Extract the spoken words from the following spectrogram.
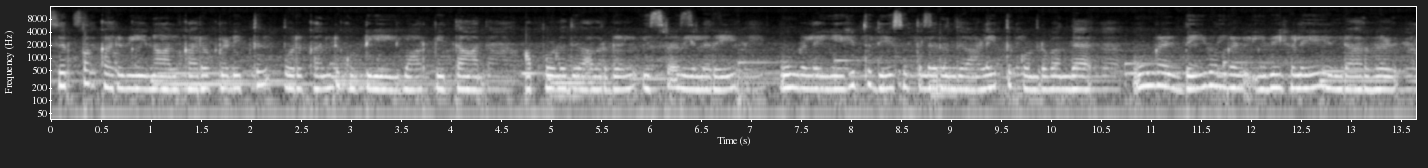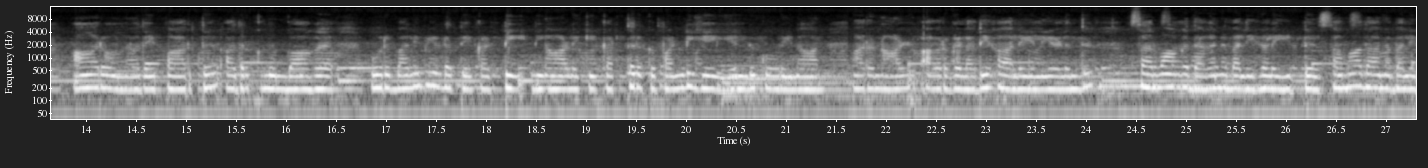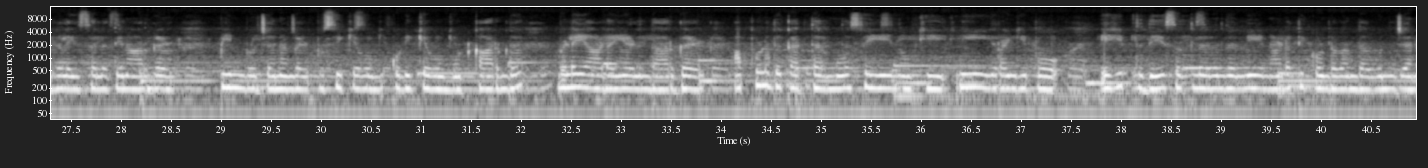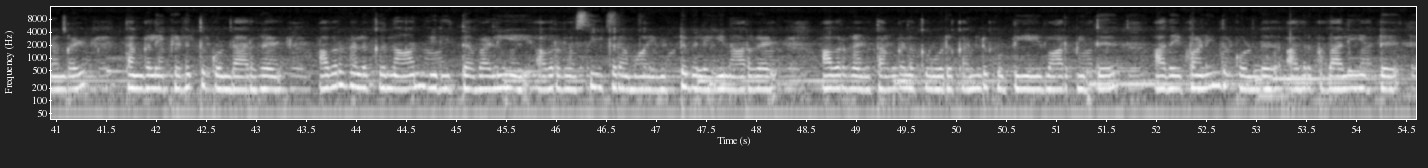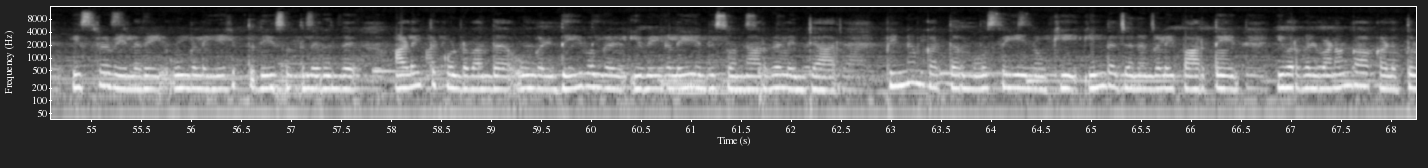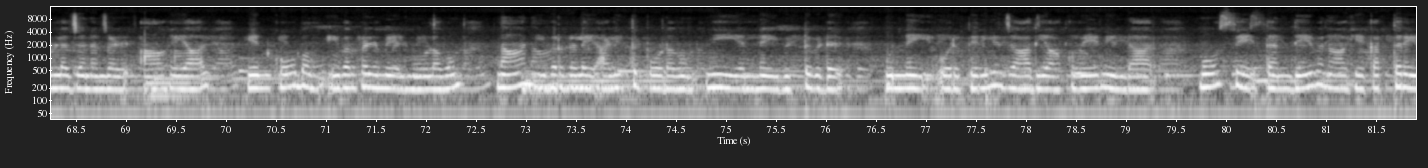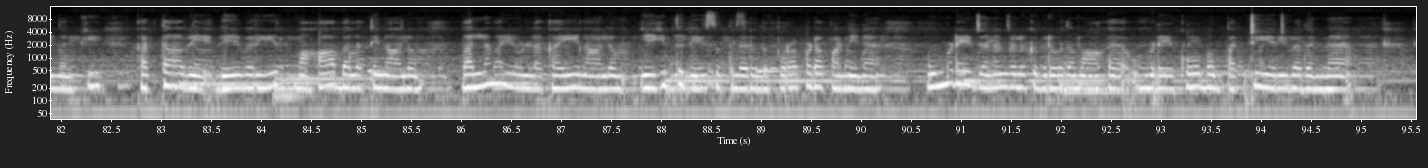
சிற்ப கருவியினால் கருப்பிடித்து ஒரு கன்று குட்டியை கன்றுக்குட்டியை capitada. அப்பொழுது அவர்கள் இஸ்ரவேலரே உங்களை எகிப்து தேசத்திலிருந்து அழைத்து கொண்டு வந்த உங்கள் தெய்வங்கள் இவைகளே என்றார்கள். ஆரோன் அதை பார்த்து அதற்கு முன்பாக ஒரு பலிபீடத்தை கட்டி நாளைக்கு கர்த்தருக்கு பண்டிகை என்று கூறினான். மறுநாள் அவர்கள் அதிகாலையில் எழுந்து சர்வாங்க தகன பலிகளை இட்டு சமாதான பலிகளை செலுத்தினார்கள். பின்பு ஜனங்கள் புசிக்கவும் குடிக்கவும் உட்கார்ந்து விளையாட எழுந்தார்கள். அப்பொழுது கர்த்தர் மோசையை நோக்கி நீ இறங்கி போ எகிப்து தேசத்திலிருந்து நீ நடத்தி கொண்டு வந்த உன் ஜனங்கள் தங்களை கெடுத்து கொண்டார்கள் அவர்களுக்கு நான் விதித்த வழியை அவர்கள் சீக்கிரமாய் விட்டு விலகினார்கள். அவர்கள் தங்களுக்கு ஒரு கண்டுக்குட்டியை வார்ப்பித்து அதை பணிந்து கொண்டு அதற்கு பலியிட்டு இஸ்ரவேலரை உங்களை எகிப்து தேசத்திலிருந்து அழைத்து கொண்டு வந்த உங்கள் தெய்வங்கள் இவைகளே என்று சொன்னார்கள் என்றார். பின்னும் கர்த்தர் மோசையை நோக்கி இந்த ஜனங்களை பார்த்தேன். இவர்கள் வணங்கா கழுத்துள்ள ஜனங்கள். ஆகையால் என் கோபம் இவர்கள் மேல் மூலவும் நான் இவர்களை அழித்து போடவும். நீ என்னை விட்டுவிடு. உன்னை ஒரு பெரிய ஜாதியாக்குவேன் என்றார். மோசே தன் தேவனாகிய கர்த்தரை நோக்கி கர்த்தாவே தேவரீர் மகாபலத்தினாலும் வல்லமையுள்ள கையினாலும் எகிப்து தேசத்திலிருந்து புறப்பட பண்ணின உம்முடைய ஜனங்களுக்கு விரோதமாக உம்முடைய கோபம் பற்றி எறிவதென்ன?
